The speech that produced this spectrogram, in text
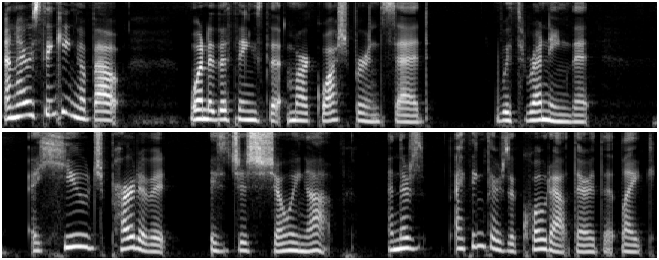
And I was thinking about one of the things that Mark Washburn said with running that a huge part of it is just showing up. And there's, I think there's a quote out there that like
